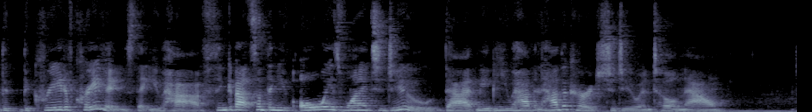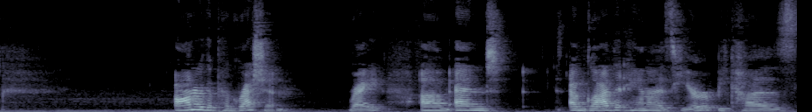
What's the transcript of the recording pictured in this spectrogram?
the, the, creative cravings that you have. Think about something you've always wanted to do that maybe you haven't had the courage to do until now. Honor the progression right? Um, and I'm glad that Hannah is here because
